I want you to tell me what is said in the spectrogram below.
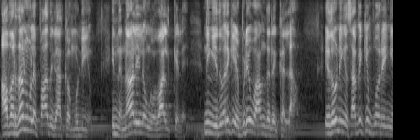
அவர் தான் உங்களை பாதுகாக்க முடியும். இந்த நாளில் வாழ்க்கையில் நீங்கள் இது இதுவரைக்கும் எப்படியோ வாழ்ந்திருக்கலாம். ஏதோ நீங்க சபிக்கும் போறீங்க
